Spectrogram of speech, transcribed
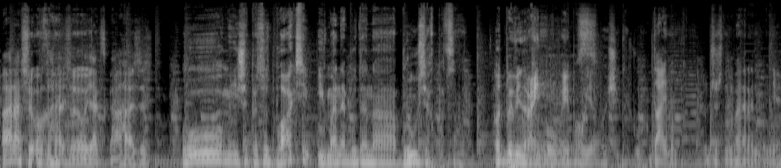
Хорошо, хорошо, як скажеш. О, мені ще 500 баксів, і в мене буде на брусях, пацан. От би він Рейнбоу випав, я би ще кайфу. Даймонд. Тут же ж немає Рейнбоу, ні?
